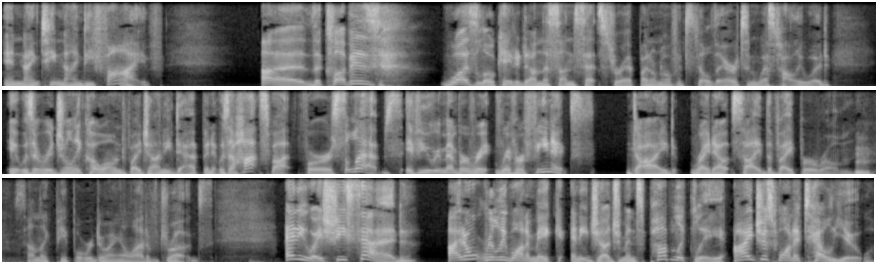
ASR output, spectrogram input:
in 1995. Uh, the club is was located on the Sunset Strip. I don't know if it's still there. It's in West Hollywood. It was originally co-owned by Johnny Depp, and it was a hotspot for celebs. If you remember, Ri- River Phoenix died right outside the Viper Room. Sound like people were doing a lot of drugs. Anyway, she said, I don't really want to make any judgments publicly. I just want to tell you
